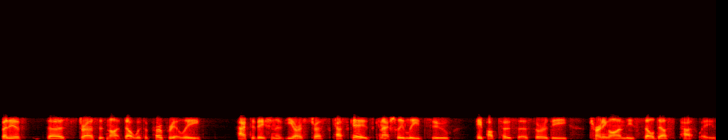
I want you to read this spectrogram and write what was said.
But if the stress is not dealt with appropriately, activation of ER stress cascades can actually lead to apoptosis or the turning on these cell death pathways.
